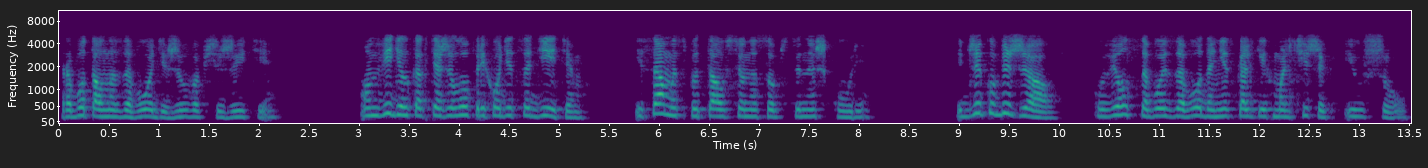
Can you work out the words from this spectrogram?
Работал на заводе, жил в общежитии. Он видел, как тяжело приходится детям, и сам испытал все на собственной шкуре. И Джек убежал, увел с собой с завода нескольких мальчишек и ушел.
